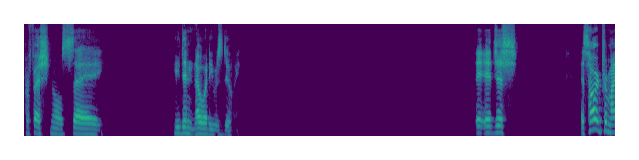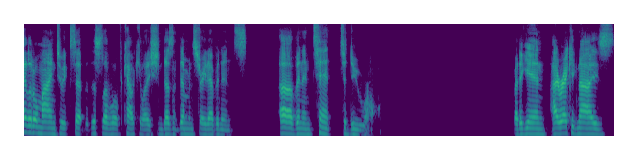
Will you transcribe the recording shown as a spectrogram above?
professionals say he didn't know what he was doing. It, it just, it's hard for my little mind to accept that this level of calculation doesn't demonstrate evidence of an intent to do wrong. But again, I recognize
